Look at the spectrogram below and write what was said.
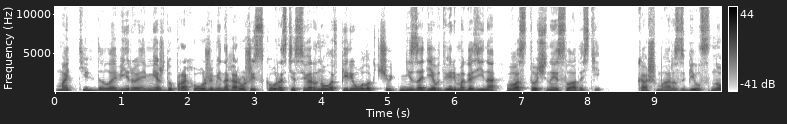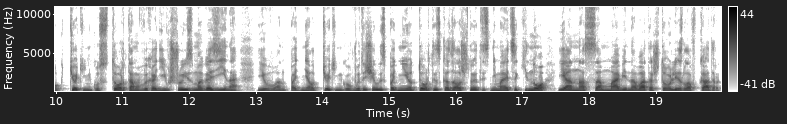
Матильда, лавируя между прохожими на хорошей скорости, свернула в переулок, чуть не задев дверь магазина «Восточные сладости». Кошмар сбил с ног тетеньку с тортом, выходившую из магазина. Иван поднял тетеньку, вытащил из-под нее торт и сказал, что это снимается кино, и она сама виновата, что влезла в кадр.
